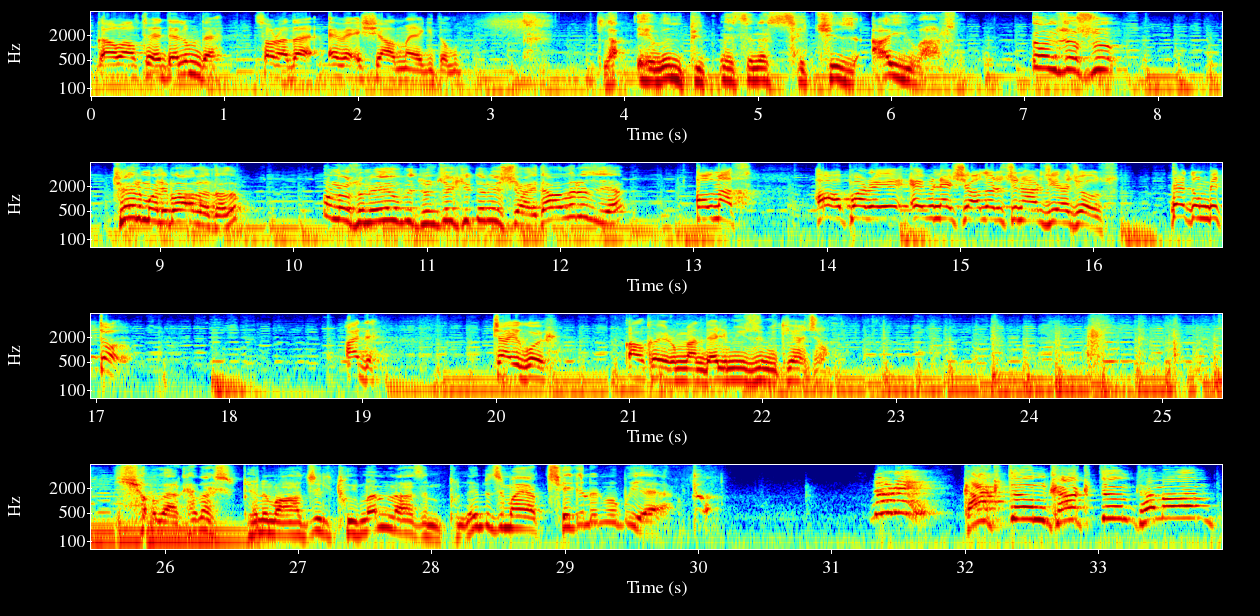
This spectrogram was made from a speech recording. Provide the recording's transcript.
kahvaltı edelim de sonra da eve eşya almaya gidelim. La evin bitmesine sekiz ay var. Önce şu termali bağlatalım. Ondan sonra ev bitince gider eşyayı da alırız ya. Olmaz. Ha o parayı evin eşyaları için harcayacağız. Dedim bitti. Hadi çayı koy. Kalkıyorum ben de elimi yüzümü yıkayacağım. Ya arkadaş benim acil duymam lazım. Bu ne bizim hayat? Çekilir mi bu ya? Kalktım kalktım tamam.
